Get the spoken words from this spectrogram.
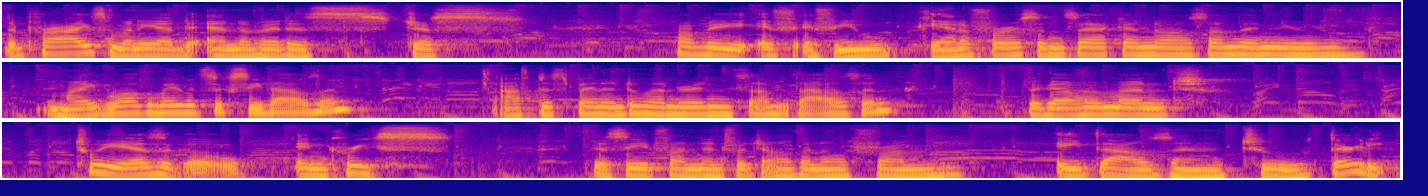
the prize money at the end of it is just probably if if you get a first and second or something, you might walk away with sixty thousand after spending two hundred and some thousand. The government two years ago increase the seed funding for Junkanoo from 8,000 to 30.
